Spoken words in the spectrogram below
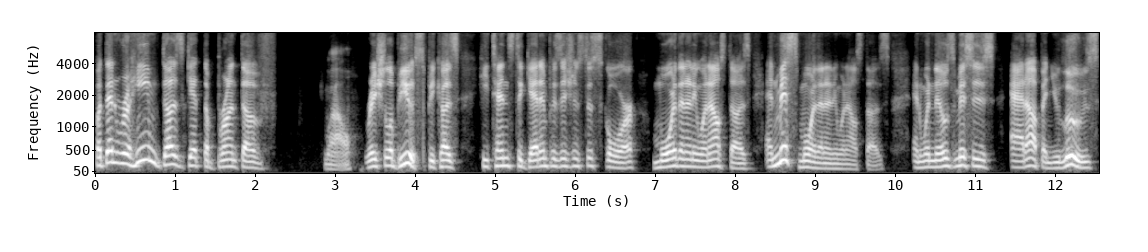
But then Raheem does get the brunt of Wow. racial abuse because he tends to get in positions to score more than anyone else does and miss more than anyone else does. And when those misses add up and you lose,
